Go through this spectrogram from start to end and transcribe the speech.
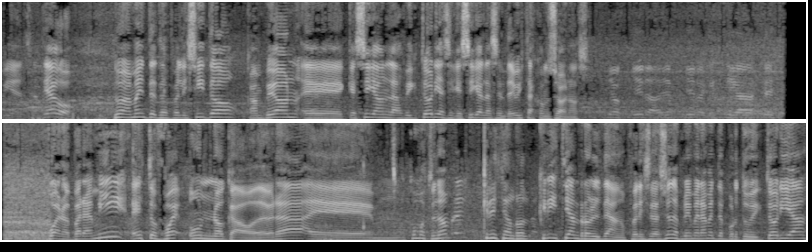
Bien, Santiago, nuevamente te felicito, campeón, eh, que sigan las victorias y que sigan las entrevistas con Sonos. Dios quiera, Dios quiera que siga Bueno, para mí esto fue un knockout, de verdad. eh, ¿Cómo es tu nombre? Cristian Roldán. Cristian Roldán. Felicitaciones primeramente por tu victoria.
